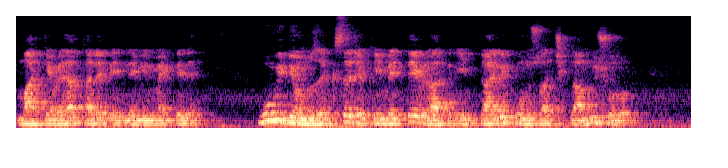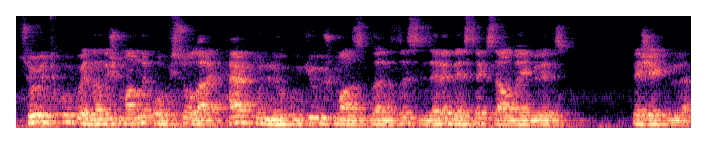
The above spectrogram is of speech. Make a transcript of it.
mahkemeden talep edilebilmektedir. Bu videomuzda kısaca kıymetli evrakın iptali konusu açıklanmış olup Söğüt Hukuk ve Danışmanlık Ofisi olarak her türlü hukuki uyuşmazlıklarınızda sizlere destek sağlayabiliriz. Teşekkürler.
